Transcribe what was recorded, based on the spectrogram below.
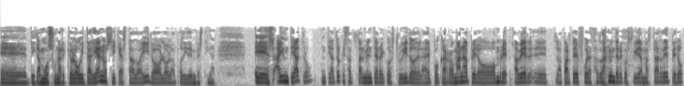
eh, digamos un arqueólogo italiano sí que ha estado ahí lo, lo, lo ha podido investigar. Es- hay un teatro, un teatro que está totalmente reconstruido de la época romana, pero hombre, a ver, eh, la parte de fuera está totalmente reconstruida más tarde, pero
